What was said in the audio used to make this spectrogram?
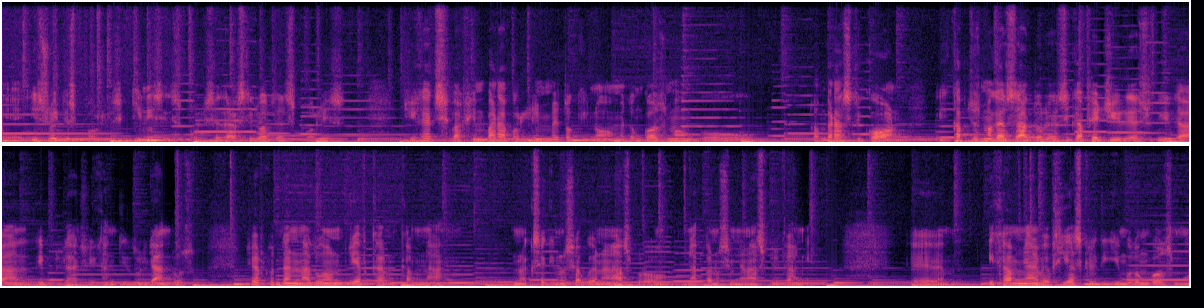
Ε, η ζωή της πόλης, η κίνηση της πόλης, η δραστηριότητα της πόλης και είχα τη επαφή πάρα πολύ με το κοινό, με τον κόσμο που, των περαστικών ή κάποιους μαγαζάτορες ή καφετζίδες που ήταν δίπλα και είχαν τη δουλειά τους και έρχονταν να δουν τι έφυγαν καμνά να ξεκινούσα από έναν άσπρο, να παίρνω σε μια άσπρη φάνη. Ε, είχα μια απευθείας κριτική μου τον κόσμο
